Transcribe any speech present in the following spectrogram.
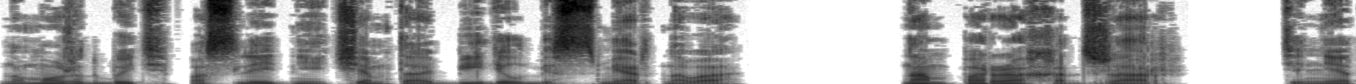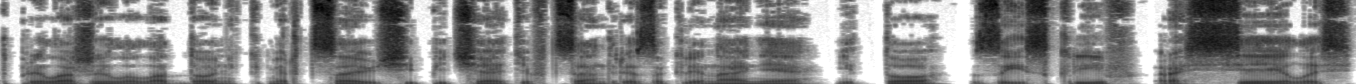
но, может быть, последний чем-то обидел бессмертного. «Нам пора, Хаджар!» Тенет приложила ладонь к мерцающей печати в центре заклинания, и то, заискрив, рассеялась,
